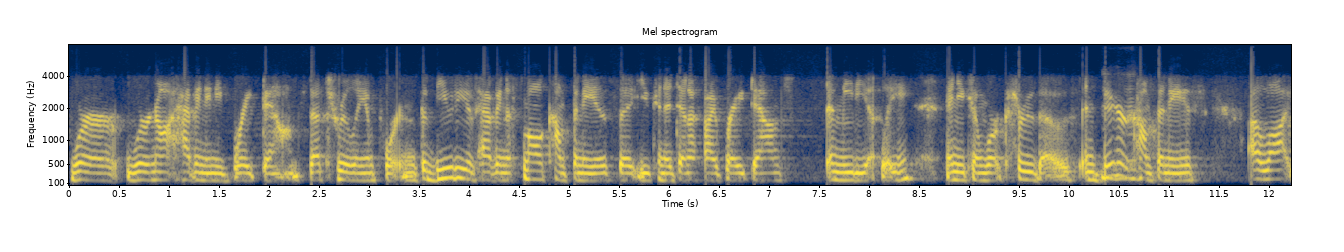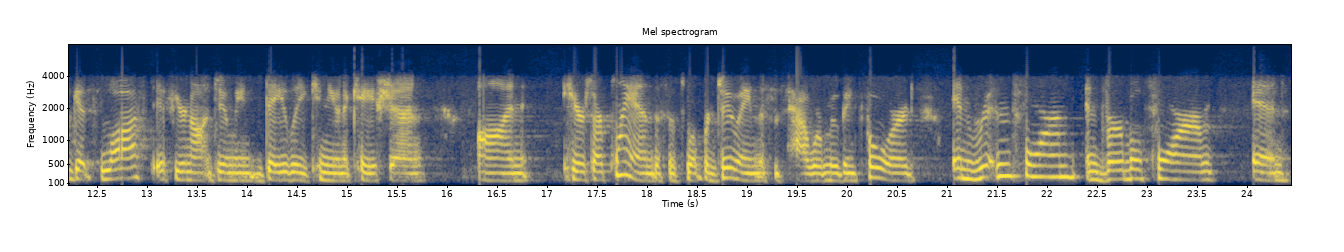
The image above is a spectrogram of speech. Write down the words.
where we're not having any breakdowns? That's really important. The beauty of having a small company is that you can identify breakdowns immediately and you can work through those. In bigger mm-hmm. companies, a lot gets lost if you're not doing daily communication on here's our plan, this is what we're doing, this is how we're moving forward in written form, in verbal form, in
